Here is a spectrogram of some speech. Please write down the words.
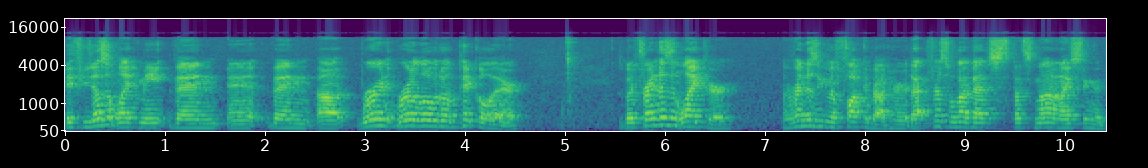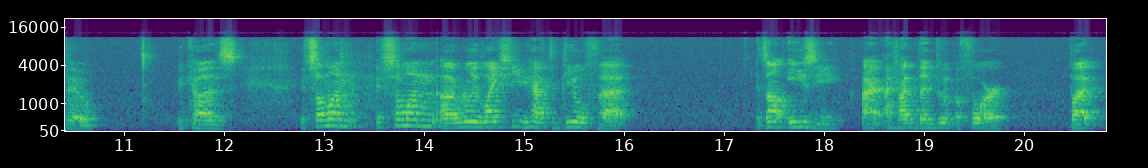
If she doesn't like me, then uh, then uh, we're in, we're in a little bit of a pickle there. Cause my friend doesn't like her. My friend doesn't give a fuck about her. That first of all, that, that's that's not a nice thing to do. Because if someone if someone uh, really likes you, you have to deal with that. It's not easy. I, I've had to do it before, but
